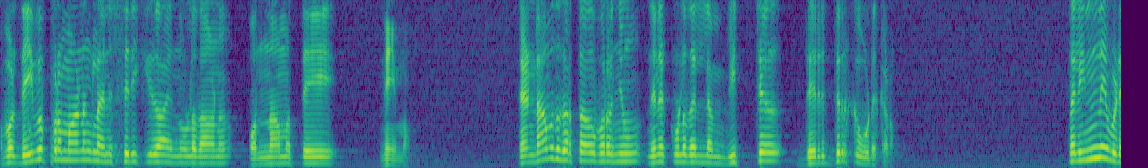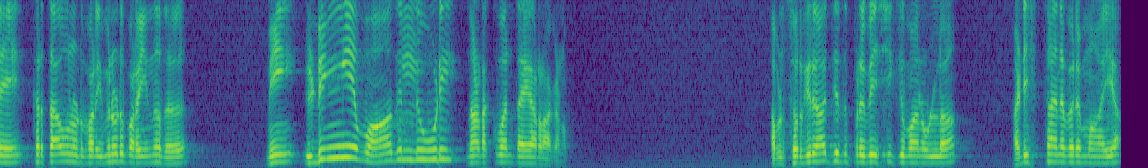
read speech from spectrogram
അപ്പോൾ ദൈവപ്രമാണങ്ങൾ അനുസരിക്കുക എന്നുള്ളതാണ് ഒന്നാമത്തെ നിയമം. രണ്ടാമത് കർത്താവ് പറഞ്ഞു നിനക്കുള്ളതെല്ലാം വിറ്റ് ദരിദ്രർക്ക് കൊടുക്കണം. എന്നാൽ ഇന്നിവിടെ കർത്താവിനോട് പറയും ഇവനോട് പറയുന്നത് നീ ഇടുങ്ങിയ വാതിലൂടി നടക്കുവാൻ തയ്യാറാകണം. അവൾ സ്വർഗരാജ്യത്ത് പ്രവേശിക്കുവാനുള്ള അടിസ്ഥാനപരമായ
